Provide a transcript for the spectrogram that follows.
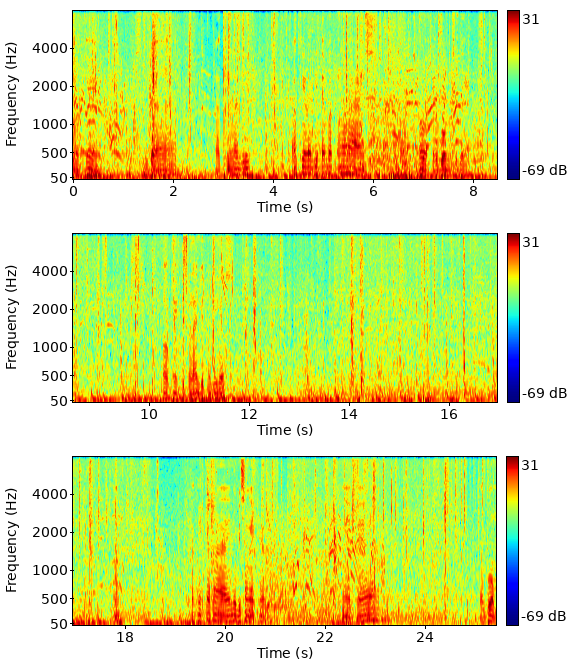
Oke okay. sudah laki lagi. Laki lagi tembak nice. Oh terbom sudah oke kita lanjut lagi guys. Kita ngeker nah ini bisa ngeker. Ngeker. Boom.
